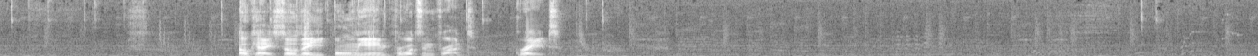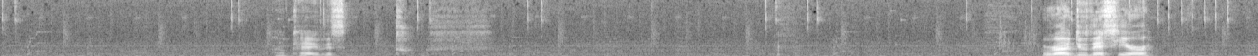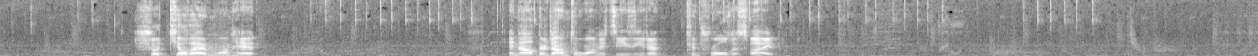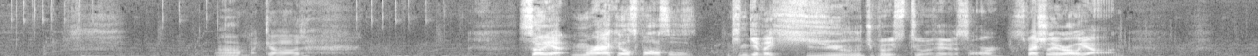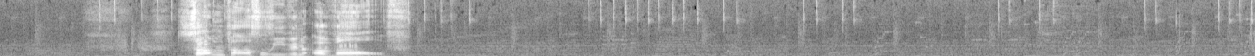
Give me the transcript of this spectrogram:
Okay, so they only aim for what's in front. Great. Okay, this... We're gonna do this here. Should kill that in one hit. And now that they're down to one, it's easy to control this fight. Oh my god. So yeah, Miraculous Fossils can give a huge boost to a Vivosaur, especially early on. Some fossils even evolve.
